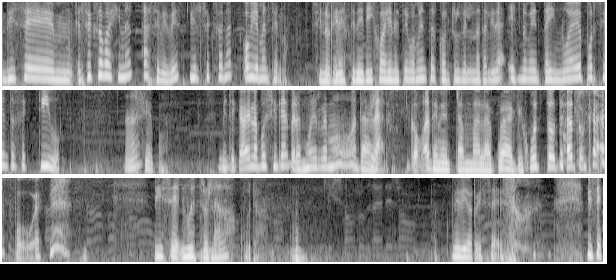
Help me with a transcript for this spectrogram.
Dice, mm, el sexo vaginal hace bebés y el sexo anal obviamente no. Si no Claro. quieres tener hijos en este momento, el control de la natalidad es 99% efectivo. ¿Ah? Sí, po. Viste, cabe la posibilidad, pero es muy remota. Claro. ¿Y ¿Cómo va a tener tan mala cueva que justo te va a tocar, po, güey? Dice, nuestro lado oscuro. Mm. Me dio risa eso. Dice,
